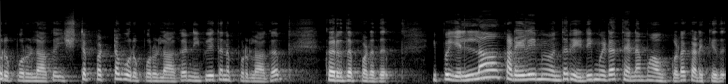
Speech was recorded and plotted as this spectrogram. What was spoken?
ஒரு பொருளாக இஷ்டப்பட்ட ஒரு பொருளாக நிவேதன பொருளாக கருதப்படுது. இப்போ எல்லா கடையிலையுமே வந்து ரெடிமேடாக தென்னை மாவு கூட கிடைக்கிது.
